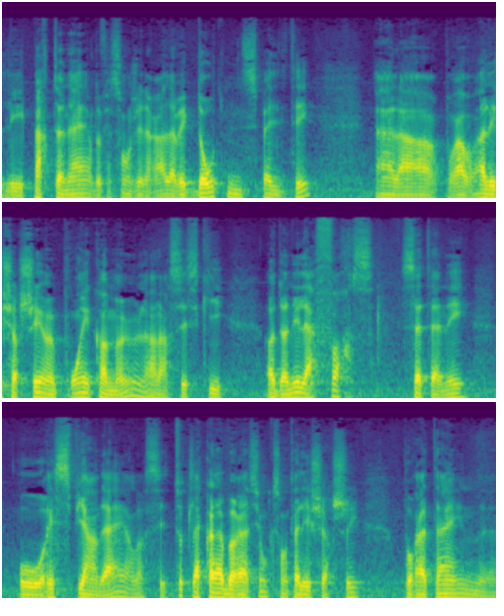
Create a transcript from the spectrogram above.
les partenaires de façon générale, avec d'autres municipalités, alors pour aller chercher un point commun. Là, alors c'est ce qui a donné la force cette année aux récipiendaires. C'est toute la collaboration qu'ils sont allés chercher pour atteindre euh,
